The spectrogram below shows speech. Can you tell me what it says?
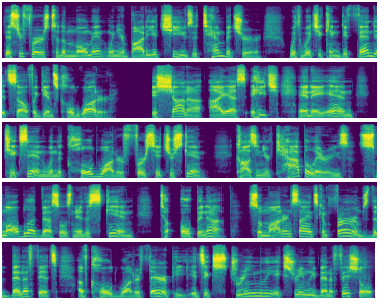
This refers to the moment when your body achieves a temperature with which it can defend itself against cold water. Ishana, I S H N A N, kicks in when the cold water first hits your skin, causing your capillaries, small blood vessels near the skin, to open up. So, modern science confirms the benefits of cold water therapy. It's extremely, extremely beneficial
